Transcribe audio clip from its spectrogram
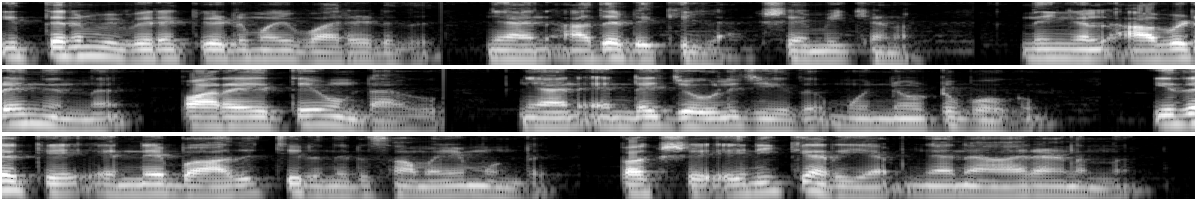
ഇത്തരം വിവരക്കേടുമായി വരരുത്. ഞാൻ അതെടുക്കില്ല. ക്ഷമിക്കണം. നിങ്ങൾ അവിടെ നിന്ന് പറയത്തേ ഉണ്ടാകൂ. ഞാൻ എന്റെ ജോലി ചെയ്ത് മുന്നോട്ട് പോകും. ഇതൊക്കെ എന്നെ ബാധിച്ചിരുന്നൊരു സമയമുണ്ട്. പക്ഷേ എനിക്കറിയാം ഞാൻ ആരാണെന്ന്.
